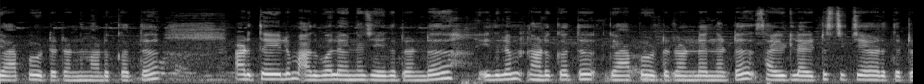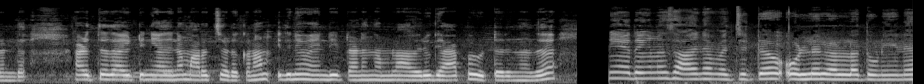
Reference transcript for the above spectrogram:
ഗ്യാപ്പ് വിട്ടിട്ടുണ്ട് നടുക്കത്ത്. അടുത്തതിലും അതുപോലെ തന്നെ ചെയ്തിട്ടുണ്ട്. ഇതിലും നടുക്കത്ത് ഗ്യാപ്പ് വിട്ടിട്ടുണ്ട്. എന്നിട്ട് സൈഡിലായിട്ട് സ്റ്റിച്ച് ചെയ്തെടുത്തിട്ടുണ്ട്. അടുത്തതായിട്ട് ഇനി അതിനെ മറിച്ചെടുക്കണം. ഇതിന് വേണ്ടിയിട്ടാണ് നമ്മൾ ആ ഒരു ഗ്യാപ്പ് വിട്ടിരുന്നത്. ഇനി ഏതെങ്കിലും സാധനം വെച്ചിട്ട് ഉള്ളിലുള്ള തുണീനെ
